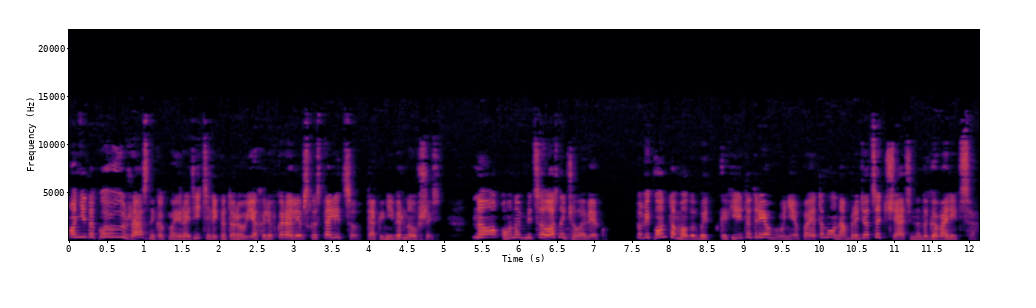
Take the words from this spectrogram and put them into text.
Он не такой ужасный, как мои родители, которые уехали в королевскую столицу, так и не вернувшись. Но он амбициозный человек. У Виконта могут быть какие-то требования, поэтому нам придется тщательно договориться.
